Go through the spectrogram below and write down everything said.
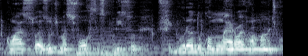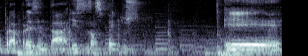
com as suas últimas forças, por isso figurando como um herói romântico para apresentar esses aspectos é,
